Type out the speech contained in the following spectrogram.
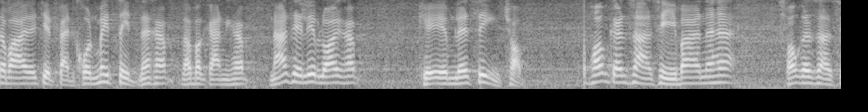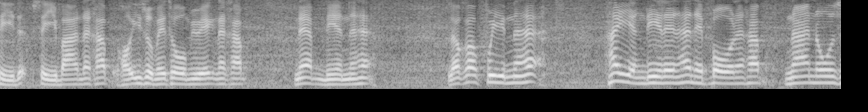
สบายๆเลย7-8 คนไม่ติดนะครับรับประกันครับหนาเสร็จเรียบร้อยครับ KM Racing Shop พร้อมกันศาสตร์4บานนะฮะพร้อมกันศาสตร์4 4บานนะครับของ i s u m e t o m u x นะครับแนบเนียนนะฮะแล้วก็ฟิล์มนะฮะให้อย่างดีเลยนะฮะในโปรนะครับนาโนเซ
